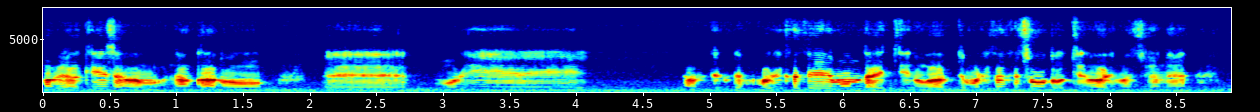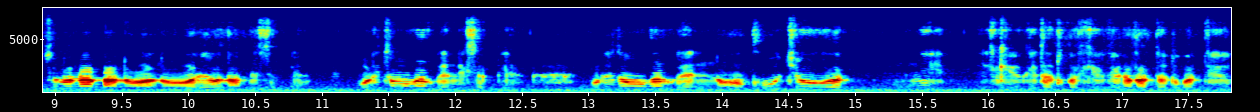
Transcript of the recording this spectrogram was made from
安倍昭恵さんはなんかあの、えー、森なんていうか森かけ問題っていうのがあって森かけ騒動っていうのがありますよね。その中のあのあれは何でしたっけ？森友学園でしたっけ？森友学園の校長が引き受けたとか引き受けなかったとかっていう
